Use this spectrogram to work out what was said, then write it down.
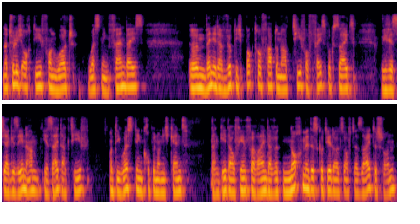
natürlich auch die von World Wrestling Fanbase. Ähm, wenn ihr da wirklich Bock drauf habt und aktiv auf Facebook seid, wie wir es ja gesehen haben, ihr seid aktiv und die Wrestling-Gruppe noch nicht kennt, dann geht da auf jeden Fall rein. Da wird noch mehr diskutiert als auf der Seite schon.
